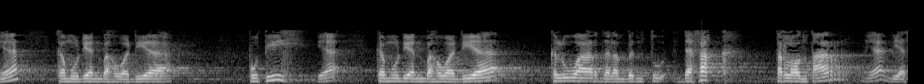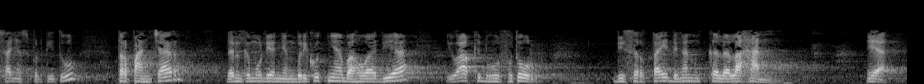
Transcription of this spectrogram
ya. Kemudian bahwa dia putih ya. Kemudian bahwa dia keluar dalam bentuk dafak terlontar ya biasanya seperti itu terpancar. Dan kemudian yang berikutnya bahwa dia yuaqibuhu futur disertai dengan kelelahan ya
